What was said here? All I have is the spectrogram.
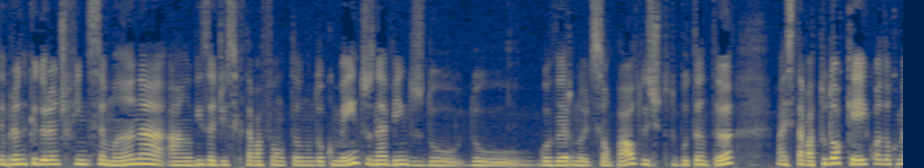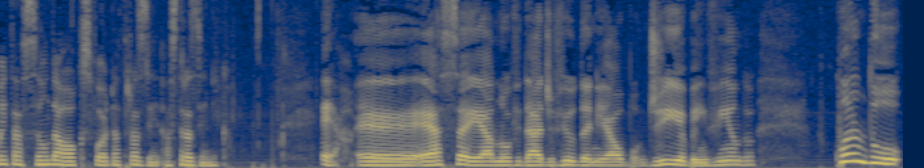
Lembrando que durante o fim de semana a Anvisa disse que estava faltando documentos né, vindos do, do governo de São Paulo, do Instituto Butantan, mas estava tudo ok com a documentação da Oxford AstraZeneca. É, é, essa é a novidade, viu, Daniel? Bom dia, bem-vindo. Quando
